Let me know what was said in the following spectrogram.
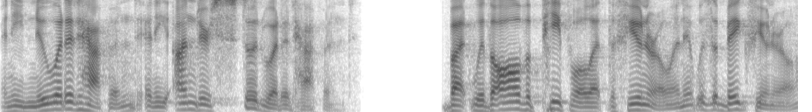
and he knew what had happened, and he understood what had happened. But with all the people at the funeral, and it was a big funeral,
